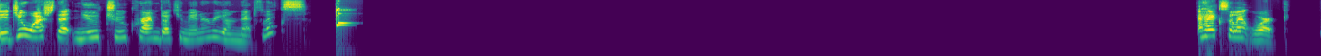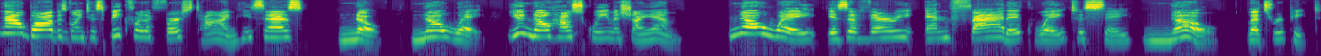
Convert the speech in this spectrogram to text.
Did you watch that new true crime documentary on Netflix? Excellent work. Now Bob is going to speak for the first time. He says, No, no way. You know how squeamish I am. No way is a very emphatic way to say no. Let's repeat.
